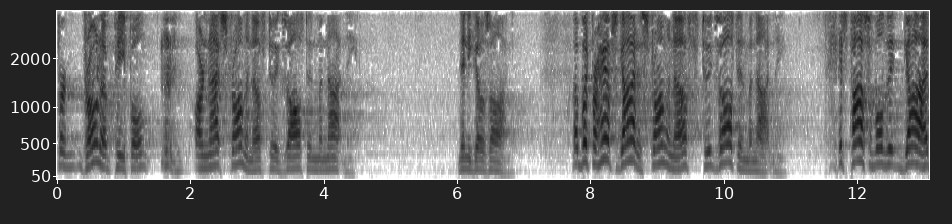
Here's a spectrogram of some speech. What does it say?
For grown up people are not strong enough to exalt in monotony. Then he goes on. Uh, but perhaps God is strong enough to exalt in monotony. It's possible that God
